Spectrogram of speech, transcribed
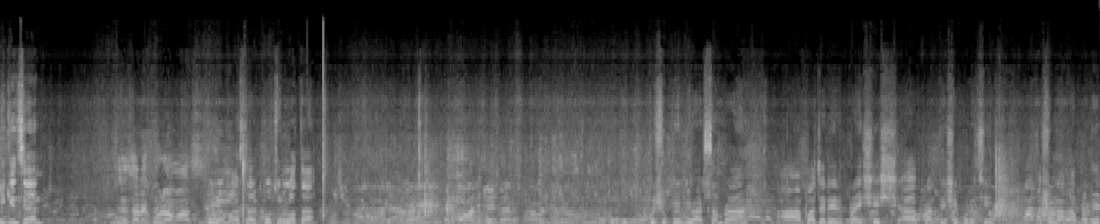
কি কিনছেন? ঘোরা মাছ। গড়ে মাছ আর কচুর লতা। তো সুপ্রিয় ভিউয়ার্স আমরা বাজারের প্রায় শেষ প্রান্তে এসে পড়েছি। আসুন আপনাদের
